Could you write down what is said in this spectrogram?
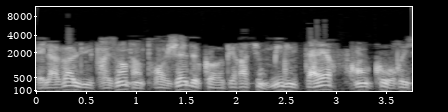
et Laval lui présente un projet de coopération militaire franco-russe.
